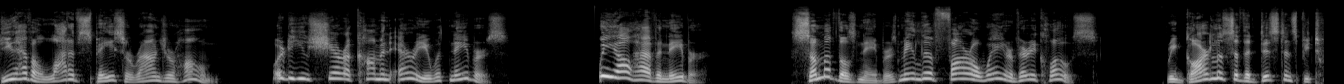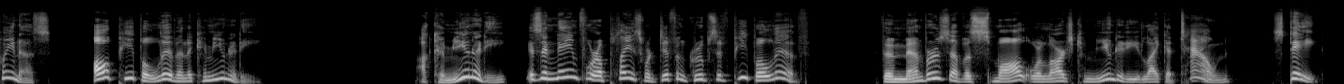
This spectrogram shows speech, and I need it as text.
Do you have a lot of space around your home? Or do you share a common area with neighbors? We all have a neighbor. Some of those neighbors may live far away or very close. Regardless of the distance between us, all people live in a community. A community is a name for a place where different groups of people live. The members of a small or large community, like a town, state,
